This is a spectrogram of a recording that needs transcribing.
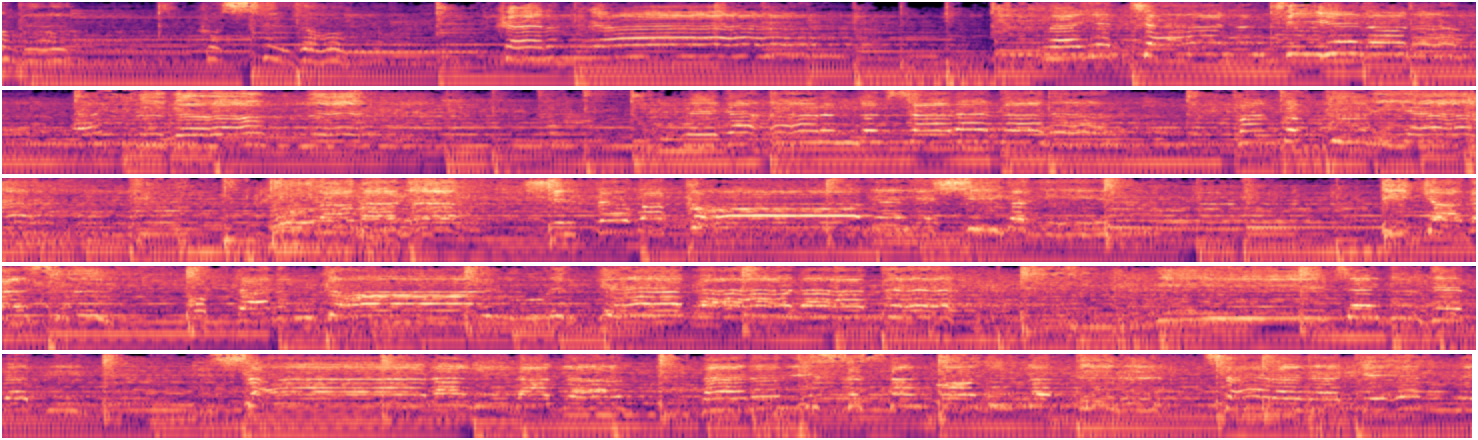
없는 곳으로 가는가 나의 작은 뒤에 너는 알 수가 없네 내가 아는 건 살아가는 방법뿐이야. 돌아가는 실패와 고뇌의 시간이 비켜 간숨 없다는 걸 우린 깨달았네. 이제 그 대답이 사랑이라면 나는 이 세상 모든 것들을 사랑하겠네.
